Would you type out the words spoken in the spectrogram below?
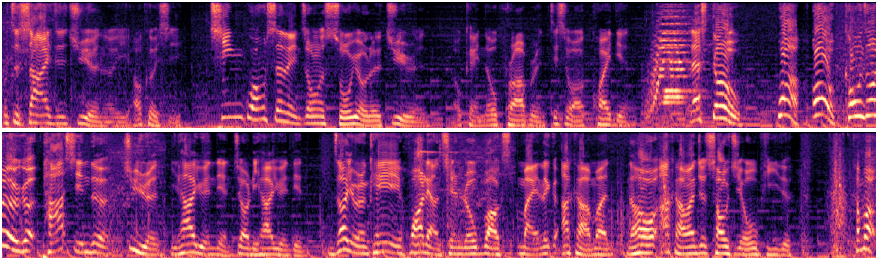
我只杀一只巨人而已，好可惜。青光森林中的所有的巨人，OK，no problem。这次我要快点，Let's go！哇哦，空中有一个爬行的巨人，离他远点，就要离他远点。你知道有人可以花两千 Robux 买那个阿卡曼，然后阿卡曼就超级 OP 的。Come on，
